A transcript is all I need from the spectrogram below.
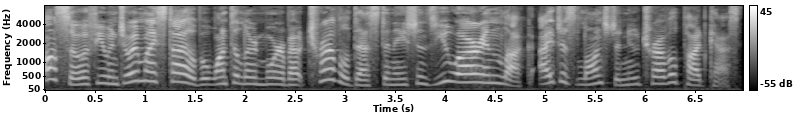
Also, if you enjoy my style but want to learn more about travel destinations, you are in luck. I just launched a new travel podcast,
